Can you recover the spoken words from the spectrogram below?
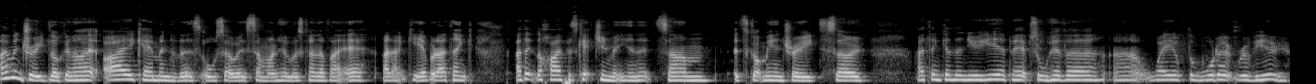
I'm intrigued. Look, and I, I came into this also as someone who was kind of like, eh, I don't care. But I think I think the hype is catching me, and it's um it's got me intrigued. So I think in the new year, perhaps we'll have a, uh Way of the Water review.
